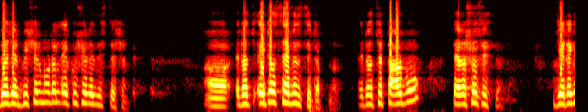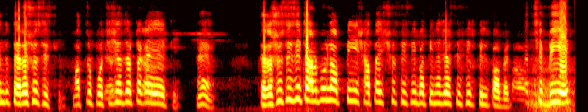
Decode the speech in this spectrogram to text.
দুই হাজার বিশের মডেল একুশে রেজিস্ট্রেশন এটা এটাও সেভেন সিট আপনার। এটা হচ্ছে টার্বো তেরোশো সিসি যেটা কিন্তু তেরোশো সিসি মাত্র পঁচিশ হাজার টাকায় এটি হ্যাঁ। তেরোশো সিসি টার্বো হলে আপনি সাতাইশশো সিসি বা তিন হাজার সিসির ফিল পাবেন। হচ্ছে বি এইট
